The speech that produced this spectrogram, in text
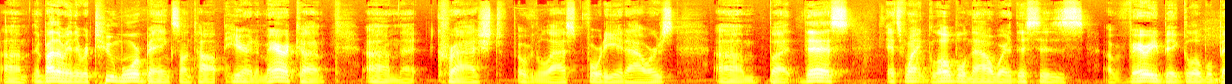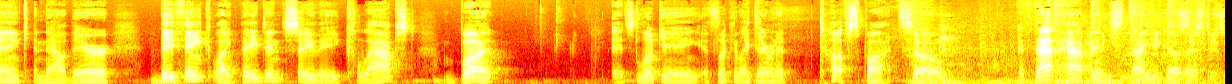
um, and by the way, there were two more banks on top here in America um, that crashed over the last 48 hours. Um, but this, it's went global now where this is a very big global bank and now they're, they think like they didn't say they collapsed, but it's looking it's looking like they're in a tough spot. So if that happens, now you've got a what's this?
